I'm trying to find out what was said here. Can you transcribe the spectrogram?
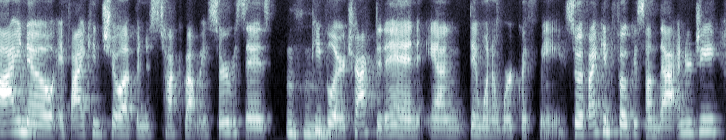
I know if I can show up and just talk about my services, mm-hmm. people are attracted in and they want to work with me. So if I can focus on that energy,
